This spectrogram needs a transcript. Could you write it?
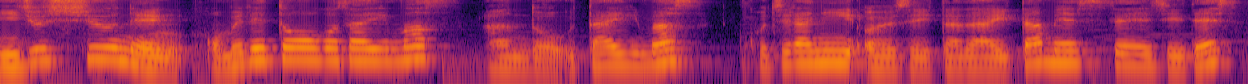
20周年おめでとうございます。歌います。こちらにお寄せいただいたメッセージです。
